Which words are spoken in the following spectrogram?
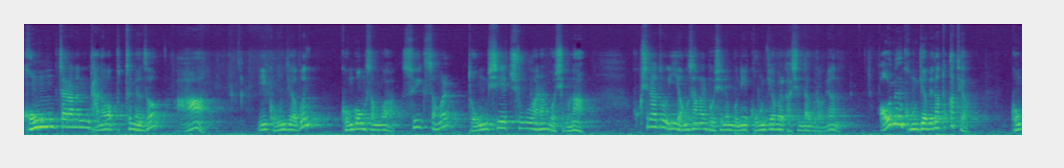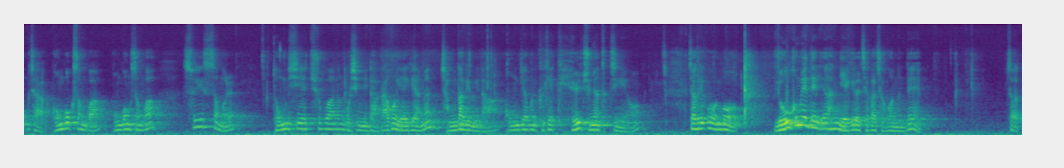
공짜라는 단어가 붙으면서 아, 이 공기업은 공공성과 수익성을 동시에 추구하는 곳이구나. 혹시라도 이 영상을 보시는 분이 공기업을 가신다 그러면 어느 공기업이나 똑같아요. 공, 자, 공공성과 공공성과 수익성을 동시에 추구하는 곳입니다. 라고 얘기하면 정답입니다. 공기업은 그게 제일 중요한 특징이에요. 자, 그리고 뭐 요금에 대한 얘기를 제가 적었는데 자,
